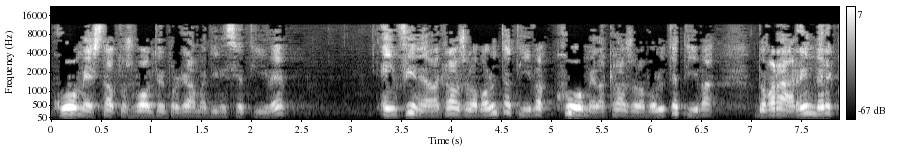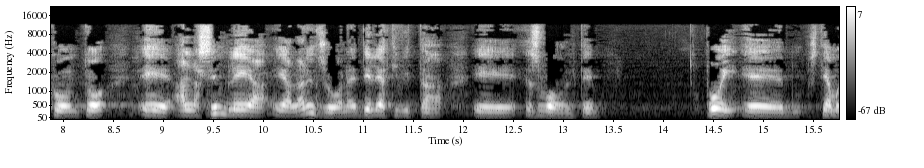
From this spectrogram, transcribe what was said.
come è stato svolto il programma di iniziative e infine la clausola valutativa, come la clausola valutativa dovrà rendere conto eh, all'Assemblea e alla Regione delle attività eh, svolte. Poi eh, stiamo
